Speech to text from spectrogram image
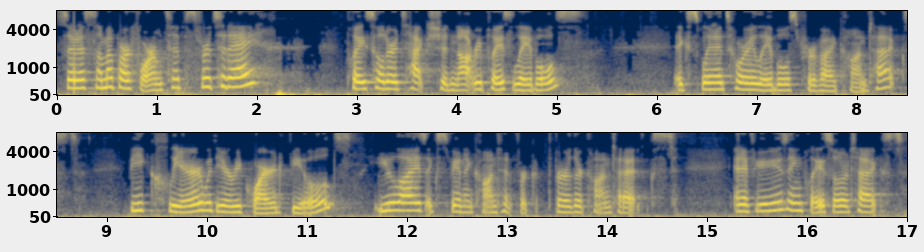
So to sum up our form tips for today, placeholder text should not replace labels. Explanatory labels provide context. Be clear with your required fields. Utilize expanded content for further context. And if you're using placeholder text,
